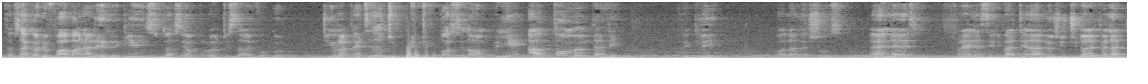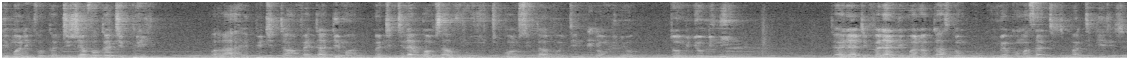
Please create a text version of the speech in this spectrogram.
C'est pour ça que de fois, avant d'aller régler une situation, un problème, tu sais, il faut que tu rentres à tu pries, tu poses cela en prière avant même d'aller régler voilà les choses. Hein, les frères, les célibataires, la logique, tu dois faire la demande, il faut que tu, il faut que tu pries. Voilà, et puis tu t'en fais ta demande. Mais tu te lèves comme ça, tu comptes sur ta beauté, ton mini. Tu fais la demande, on casse ton cou, mais commence à te fatiguer déjà.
